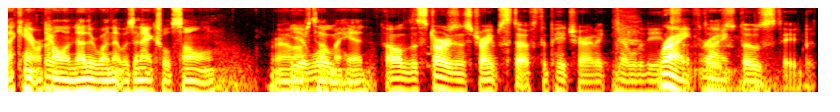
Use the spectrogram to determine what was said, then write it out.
I can't recall another one that was an actual song right Yeah, off the top well, of my head. All the stars and stripes stuff, the patriotic melody, and Right, stuff, those, right. Those stayed, but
